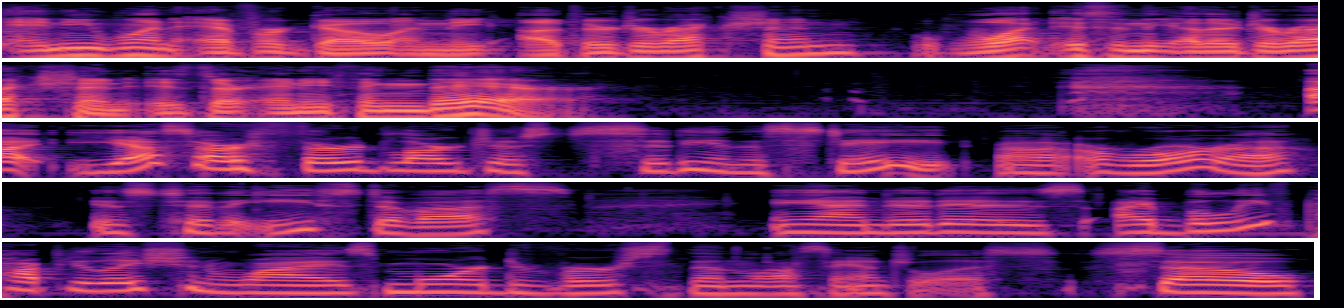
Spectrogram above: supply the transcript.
anyone ever go in the other direction? What is in the other direction? Is there anything there? Uh, yes, our third largest city in the state, uh, Aurora, is to the east of us. And it is, I believe, population wise, more diverse than Los Angeles. So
